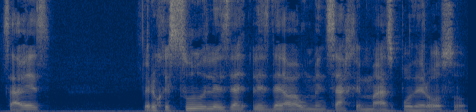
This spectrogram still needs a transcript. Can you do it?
¿sabes? Pero Jesús les, les daba un mensaje más poderoso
